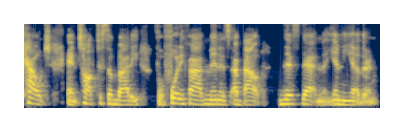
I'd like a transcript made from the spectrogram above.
couch and talk to somebody for 45 minutes about this that and the, and the other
